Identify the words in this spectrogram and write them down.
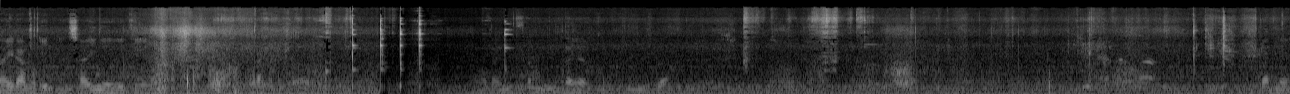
lấy ra một ít mình sấy như cái kia Xong rồi lấy một phần lấy ở cục giữa cân lên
